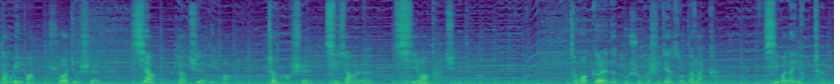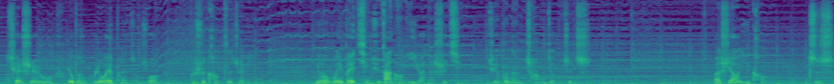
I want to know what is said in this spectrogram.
打个比方。说就是象要去的地方，正好是骑象人希望他去的地方。从我个人的读书和实践所得来看，习惯的养成确实如刘鹏刘卫鹏所说，不是靠自制力，因为违背情绪大脑意愿的事情，绝不能长久支持，而是要依靠知识，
